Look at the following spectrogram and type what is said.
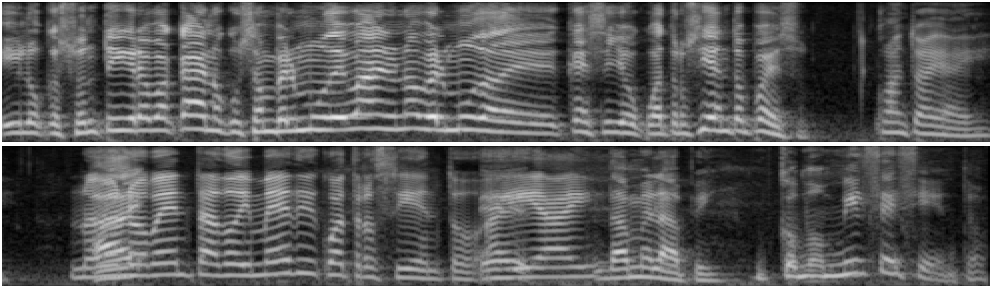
y lo que son tigres bacanos que usan bermuda y vaina, una bermuda de, qué sé yo, 400 pesos. ¿Cuánto hay ahí? 990, 2 y medio y 400. Ahí Eh, hay. Dame lápiz. Como 1600.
